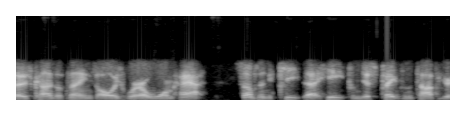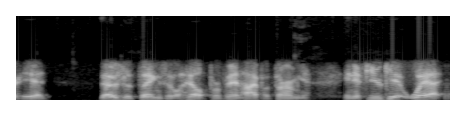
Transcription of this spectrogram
those kinds of things. Always wear a warm hat, something to keep that heat from dissipating from the top of your head. Those are things that will help prevent hypothermia. And if you get wet,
